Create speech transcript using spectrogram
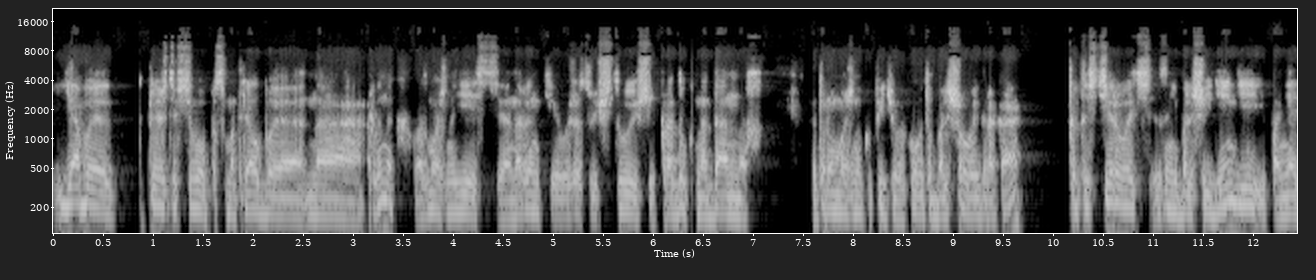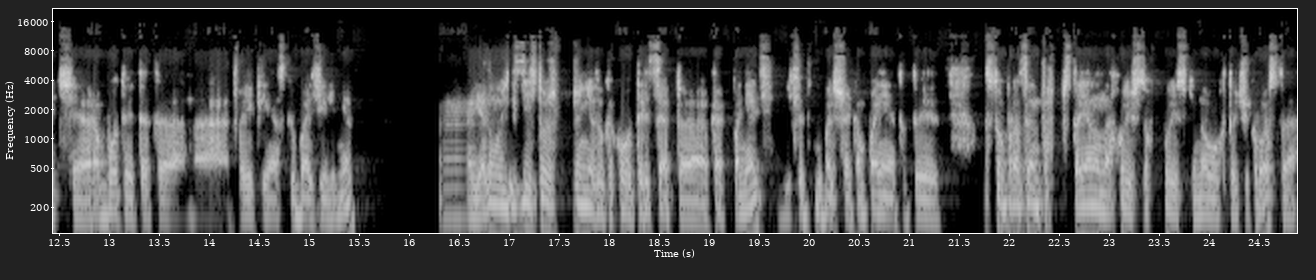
Я бы прежде всего посмотрел бы на рынок. Возможно, есть на рынке уже существующий продукт на данных, который можно купить у какого-то большого игрока, протестировать за небольшие деньги и понять, работает это на твоей клиентской базе или нет. Я думаю, здесь тоже нету какого-то рецепта, как понять. Если это небольшая компания, то ты сто процентов постоянно находишься в поиске новых точек роста.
